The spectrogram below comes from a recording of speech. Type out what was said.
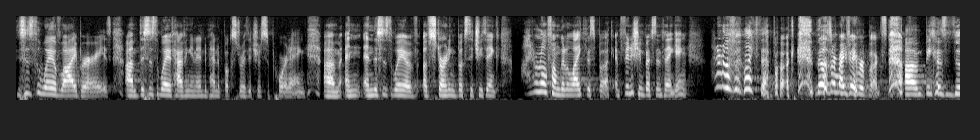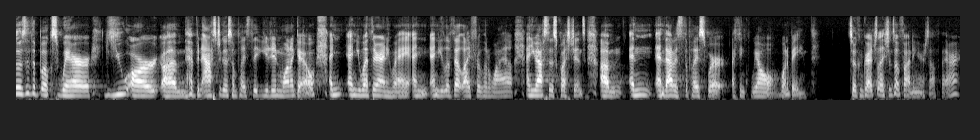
This is the way of libraries. Um, this is the way of having an independent bookstore that you're supporting. Um, and, and this is the way of, of starting books that you think, I don't know if I'm going to like this book, and finishing books and thinking, I don't know if I like that book. those are my favorite books um, because those are the books where you are um, have been asked to go someplace that you didn't want to go, and, and you went there anyway, and, and you lived that life for a little while, and you asked those questions, um, and and that is the place where I think we all want to be. So congratulations on finding yourself there,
